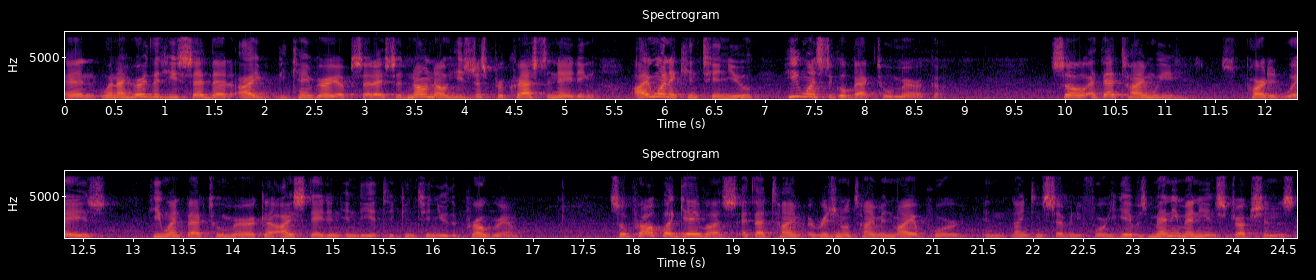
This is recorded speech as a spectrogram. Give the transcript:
And when I heard that he said that, I became very upset. I said, no, no, he's just procrastinating. I want to continue. He wants to go back to America. So at that time, we parted ways. He went back to America. I stayed in India to continue the program. So Prabhupada gave us, at that time, original time in Mayapur in 1974, he gave us many, many instructions.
